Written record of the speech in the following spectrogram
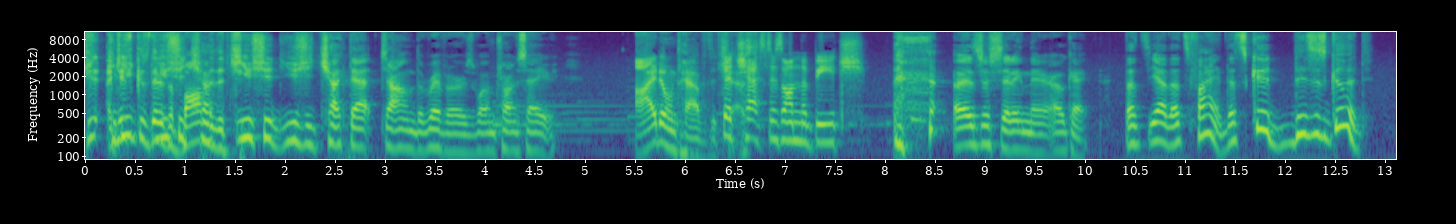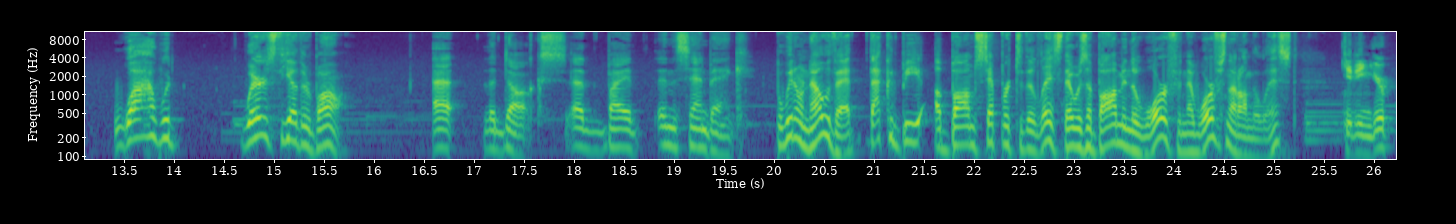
Just Can just because there's a bomb chuck, in the ch- You should you should chuck that down the river. Is what I'm trying to say. I don't have the The chest. The chest is on the beach. It's just sitting there. Okay, that's yeah, that's fine. That's good. This is good. Why would? Where's the other bomb? At the docks, at by in the sandbank. But we don't know that. That could be a bomb separate to the list. There was a bomb in the wharf, and the wharf's not on the list. Gideon, you're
